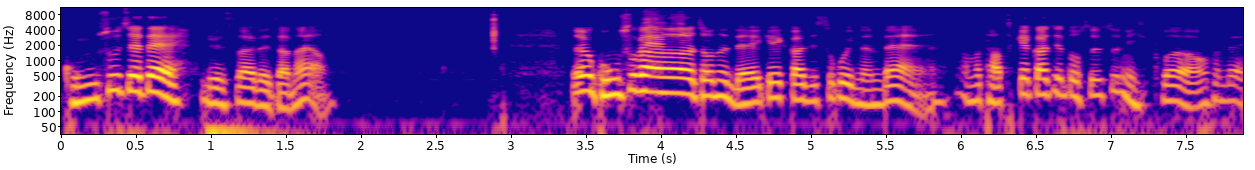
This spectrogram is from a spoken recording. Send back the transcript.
공수제대를 써야 되잖아요. 공수가 저는 4개까지 쓰고 있는데 아마 5개까지도 쓸 수는 있어요 근데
